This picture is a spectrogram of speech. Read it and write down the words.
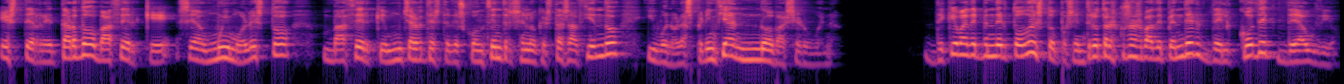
este retardo va a hacer que sea muy molesto, va a hacer que muchas veces te desconcentres en lo que estás haciendo y bueno, la experiencia no va a ser buena. ¿De qué va a depender todo esto? Pues entre otras cosas va a depender del códec de audio.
